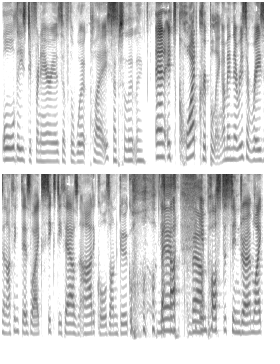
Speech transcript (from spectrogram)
all these different areas of the workplace Absolutely. and it's quite crippling. I mean, there is a reason. I think there's like 60,000 articles on Google about, Yeah, about- imposter syndrome. Like,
